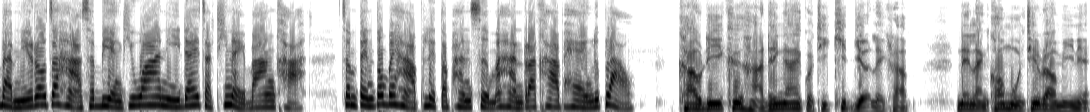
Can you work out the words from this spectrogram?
แบบนี้เราจะหาเสบียงที่ว่านี้ได้จากที่ไหนบ้างคะจำเป็นต้องไปหาผลิตภัณฑ์เสริมอาหารราคาแพงหรือเปล่า ข่าวดีคือหาได้ง่ายกว่าที่คิดเยอะเลยครับ ในแหล่งข้อมูลที่เรามีเนี่ย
